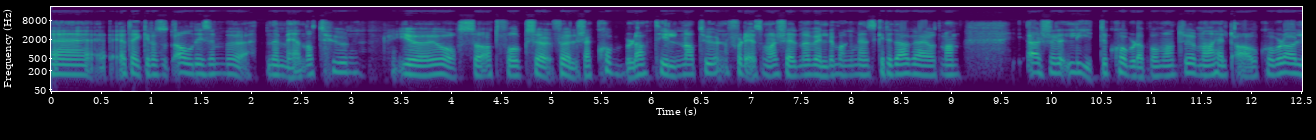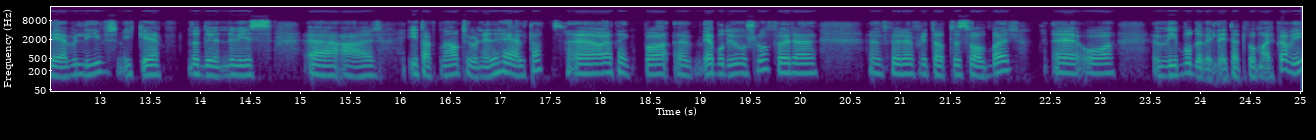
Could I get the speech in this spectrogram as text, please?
jeg tenker også at alle disse møtene med naturen gjør jo også at folk føler seg kobla til naturen. For det som har skjedd med veldig mange mennesker i dag, er jo at man er så lite kobla på natur. Man er helt avkobla og lever liv som ikke nødvendigvis eh, er i takt med naturen i det hele tatt. Eh, og jeg tenker på eh, Jeg bodde i Oslo før jeg flytta til Svalbard. Og vi bodde veldig tett på marka, vi.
